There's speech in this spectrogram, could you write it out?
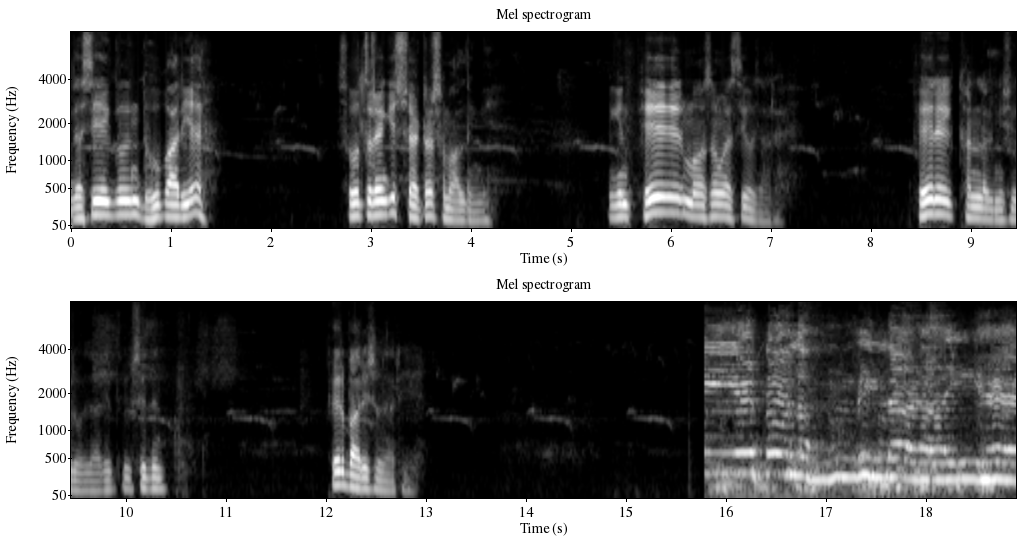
जैसे एक दो दिन धूप आ रही है सोच रहे हैं कि स्वेटर संभाल देंगे। लेकिन फिर मौसम ऐसे हो जा रहा है। फिर एक ठंड लगनी शुरू हो जा रही थी उसी दिन। फिर बारिश हो जा रही है। ये तो लंबी लड़ाई है।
